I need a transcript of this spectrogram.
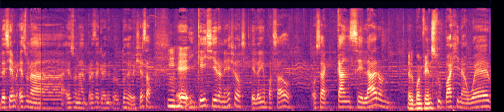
Deciem es una, es una empresa que vende productos de belleza. Eh, ¿Y qué hicieron ellos el año pasado? O sea, cancelaron el buen fin. Su página web,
